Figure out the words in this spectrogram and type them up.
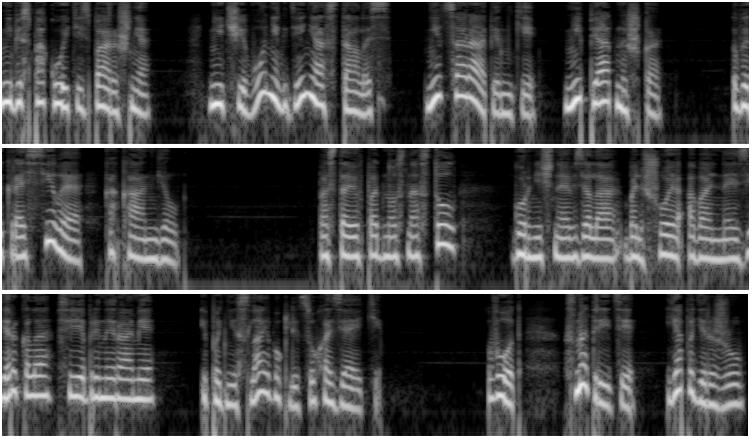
«Не беспокойтесь, барышня, ничего нигде не осталось, ни царапинки, ни пятнышка, вы красивая, как ангел. Поставив поднос на стол, горничная взяла большое овальное зеркало в серебряной раме и поднесла его к лицу хозяйки. Вот, смотрите, я подержу,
